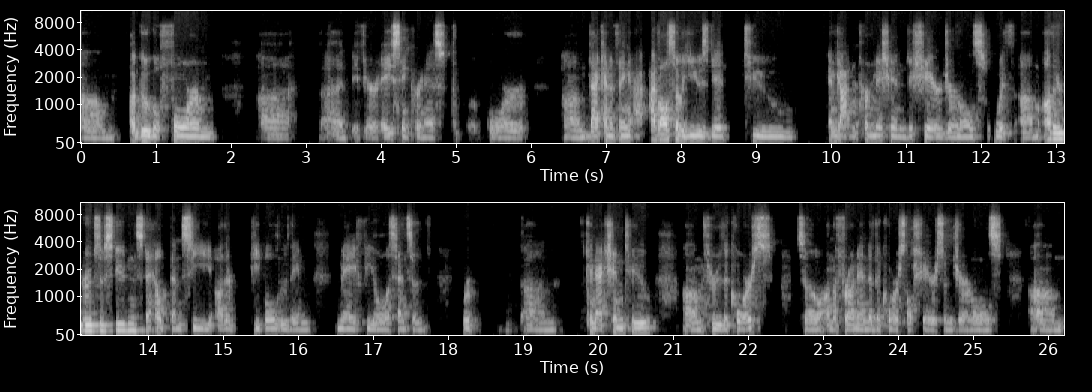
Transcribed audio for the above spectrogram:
um, a Google form uh, uh, if you're asynchronous or um, that kind of thing. I, have also used it to and gotten permission to share journals with um, other groups of students to help them see other people who they may feel a sense of um, connection to um, through the course. So on the front end of the course, I'll share some journals um,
